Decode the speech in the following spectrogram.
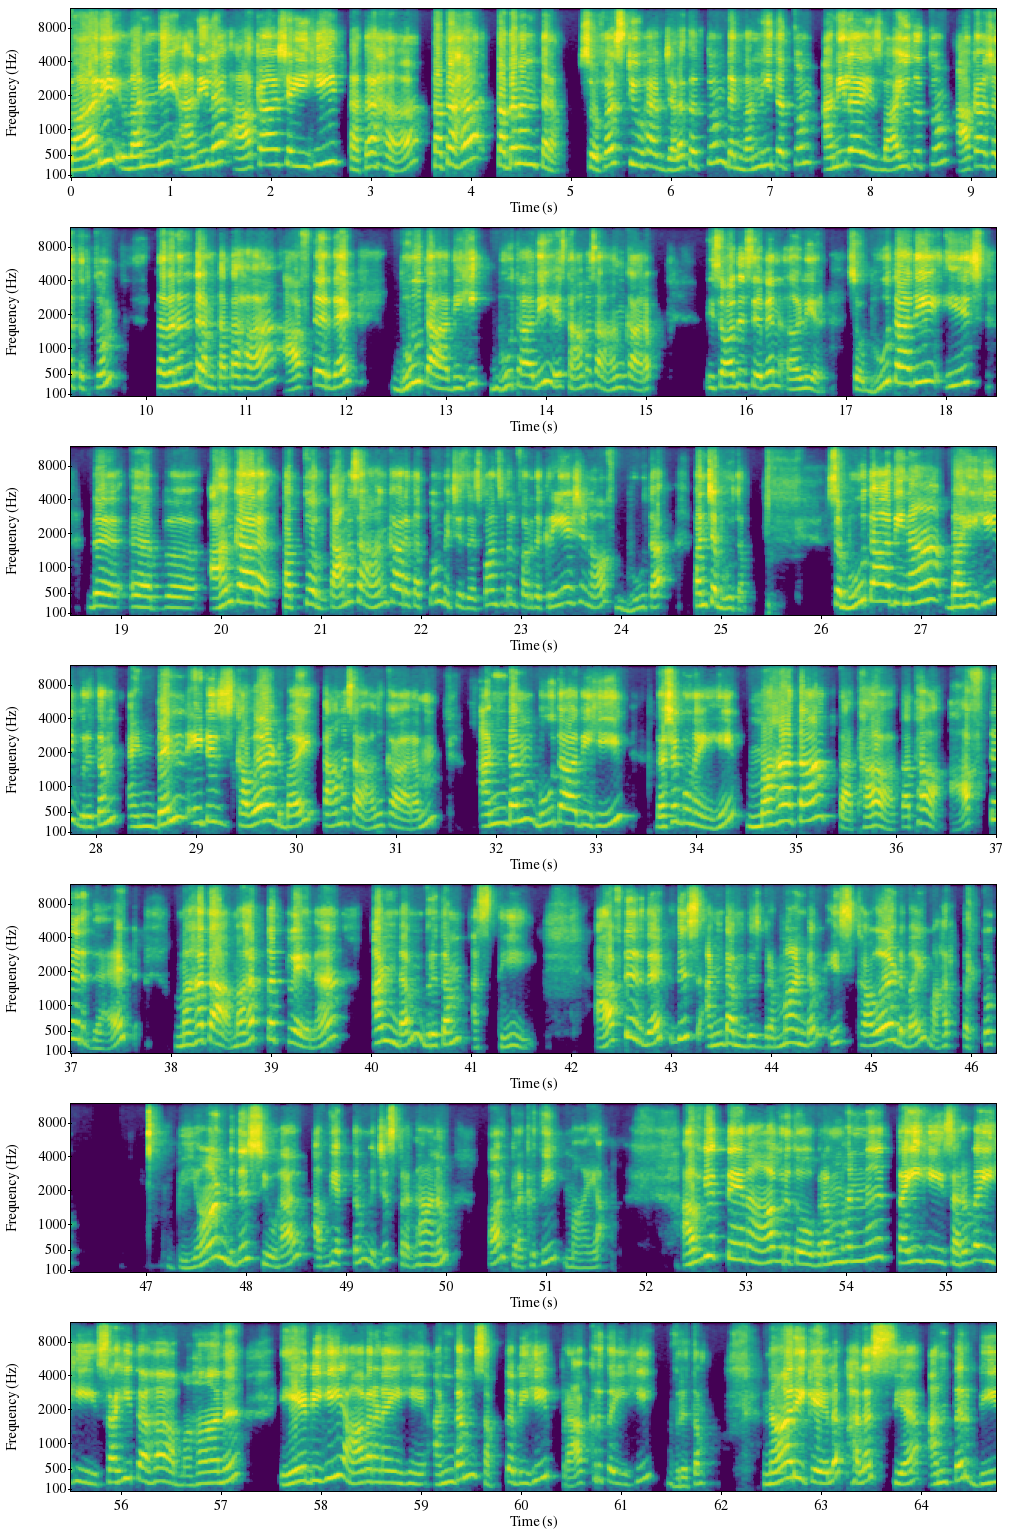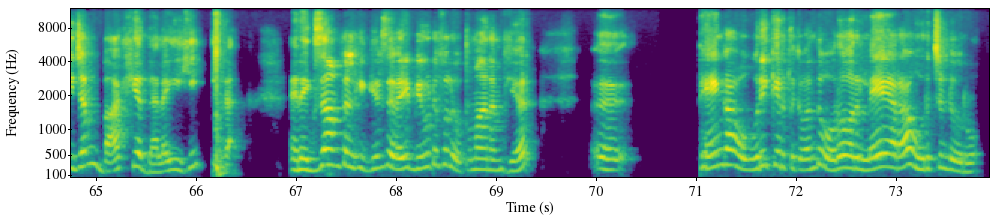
வாரி வன்னி அனில ஆகாஷைஹி ததஹ ததஹ ததனந்தரம். So first you have ஜல தத்துவம் then வன்னி தத்துவம் அனில is வாயு தத்துவம் ஆகாஷ தத்துவம் ததனந்தரம் ததஹ after that Bhutadihi. Bhutadi is tamasa ahankara. We saw this even earlier. So Bhutadi is the uh, uh, ahankara tattvam, tamasa ahankara tattvam, which is responsible for the creation of bhuta, panchabhutam. So bhutadina bahihi vritam and then it is covered by tamasa ahankaram andam bhutadihi dashagunaihi mahata tatha tatha after that mahata महत्तत्वेन andam vritam asti after that this andam this brahmandam is covered by mahattattva beyond this you have avyaktam which is pradhanam or prakriti maya. Avyakteena avrito brahman taihi sarvaihi sahitah mahan ebihi avaranaihi andam saptabihi prakritaihi vritam. Narikela phalasya antar bijam bahya dalaihi iva. An example he gives a very beautiful upamanam here. Uh, தேங்காய் உரிக்கிறதுக்கு வந்து ஒரு ஒரு லேயரா உரிச்சுட்டு வருவோம்.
